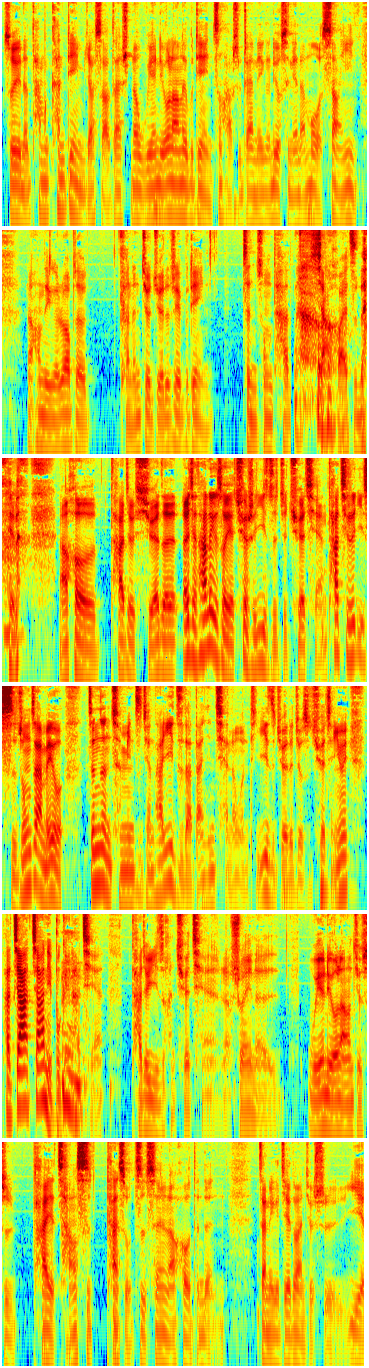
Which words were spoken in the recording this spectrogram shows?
所以呢，他们看电影比较少。但是呢，《五颜牛郎》那部电影正好是在那个六十年代末上映，然后那个 Robert 可能就觉得这部电影正中他下怀之类的，然后他就学着，而且他那个时候也确实一直就缺钱。他其实始终在没有真正成名之前，他一直在担心钱的问题，一直觉得就是缺钱，因为他家家里不给他钱，他就一直很缺钱。所以呢，《五月牛郎》就是。他也尝试探索自身，然后等等，在那个阶段，就是也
